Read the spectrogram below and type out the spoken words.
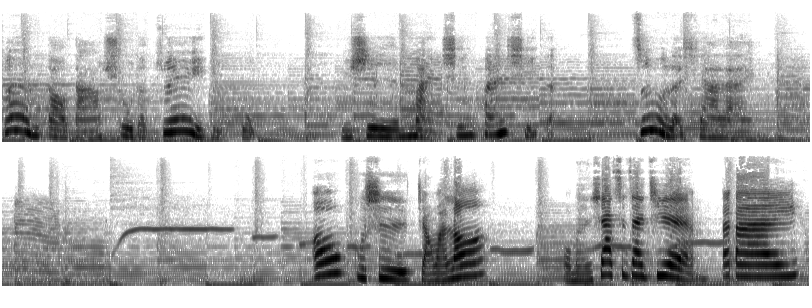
算到达树的最底部，于是满心欢喜地坐了下来。哦，故事讲完喽，我们下次再见，拜拜。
